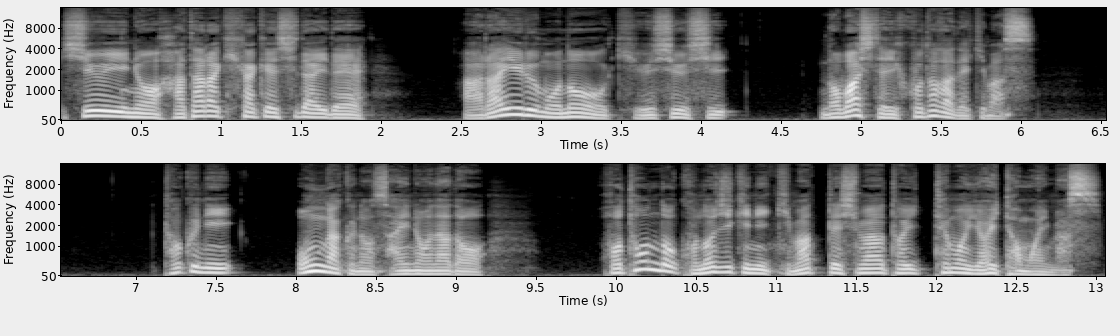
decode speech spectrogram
周囲の働きかけ次第であらゆるものを吸収し伸ばしていくことができます。特に音楽の才能などほとんどこの時期に決まってしまうと言っても良いと思います。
